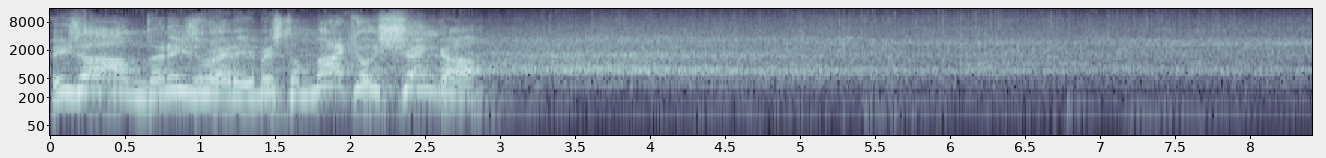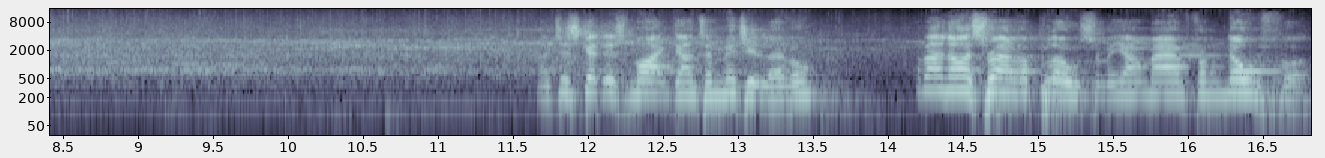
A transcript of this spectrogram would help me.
He's armed and he's ready, Mr. Michael Schenker. Now just get this mic down to midget level. How about a nice round of applause from a young man from Norfolk?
